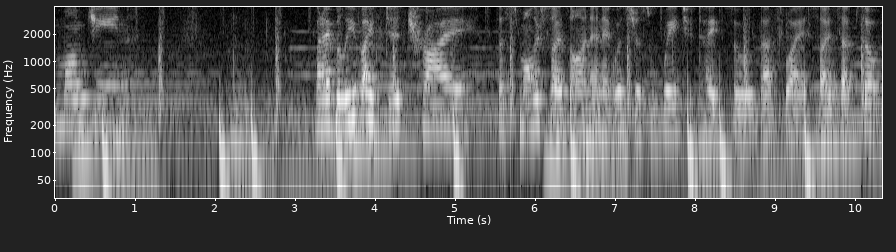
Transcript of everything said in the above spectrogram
mom jean. But I believe I did try the smaller size on and it was just way too tight, so that's why I sized up. So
